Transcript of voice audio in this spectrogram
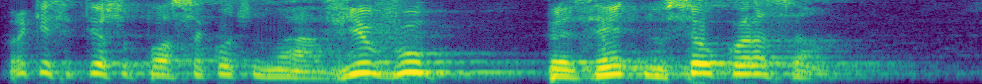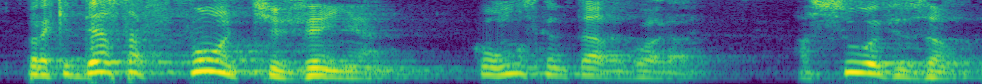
Para que esse texto possa continuar vivo, presente no seu coração. Para que desta fonte venha, como vamos cantar agora, a sua visão,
